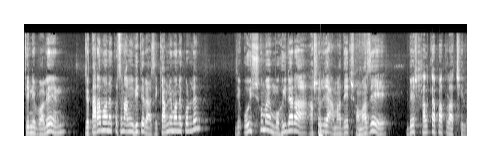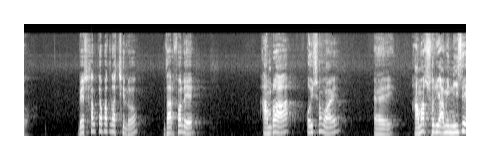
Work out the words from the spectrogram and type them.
তিনি বলেন যে তারা মনে করছেন আমি ভিতরে আছি। কেমনে মনে করলেন? যে ওই সময় মহিলারা আসলে আমাদের সমাজে বেশ হালকা পাতলা ছিল। বেশ হালকা পাতলা ছিল, যার ফলে আমরা ওই সময় আমার শরীর, আমি নিজে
